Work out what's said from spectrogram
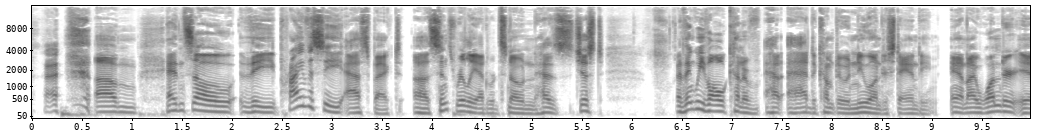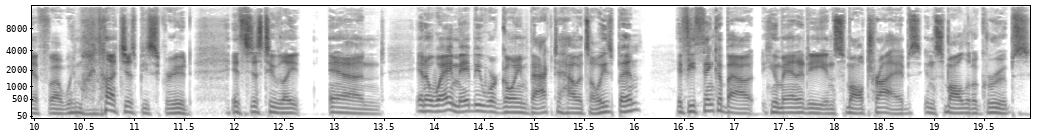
um, and so the privacy aspect, uh, since really Edward Snowden has just I think we've all kind of had, had, to come to a new understanding. And I wonder if uh, we might not just be screwed. It's just too late and in a way, maybe we're going back to how it's always been. If you think about humanity in small tribes, in small little groups,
